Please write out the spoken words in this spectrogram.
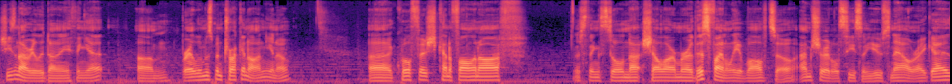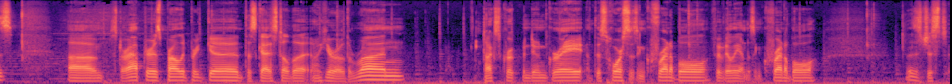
She's not really done anything yet. Um, Breloom has been trucking on, you know. Uh, Qwilfish kind of fallen off. This thing's still not shell armor. This finally evolved, so I'm sure it'll see some use now, right, guys? Um, Staraptor is probably pretty good. This guy's still the hero of the run. Toxicroak been doing great. This horse is incredible. Vivillon is incredible. This is just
